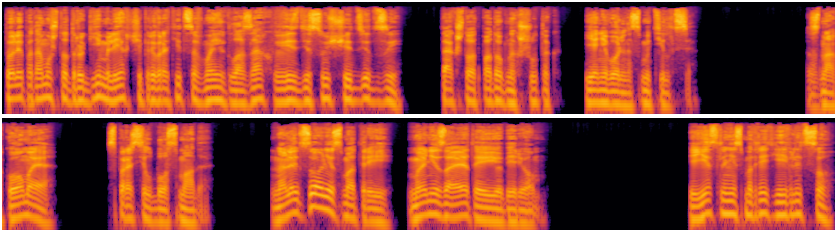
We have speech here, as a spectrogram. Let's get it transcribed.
то ли потому, что другим легче превратиться в моих глазах в вездесущую дзюдзы, так что от подобных шуток я невольно смутился. «Знакомая?» — спросил босс Мада. «На лицо не смотри, мы не за это ее берем». Если не смотреть ей в лицо,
